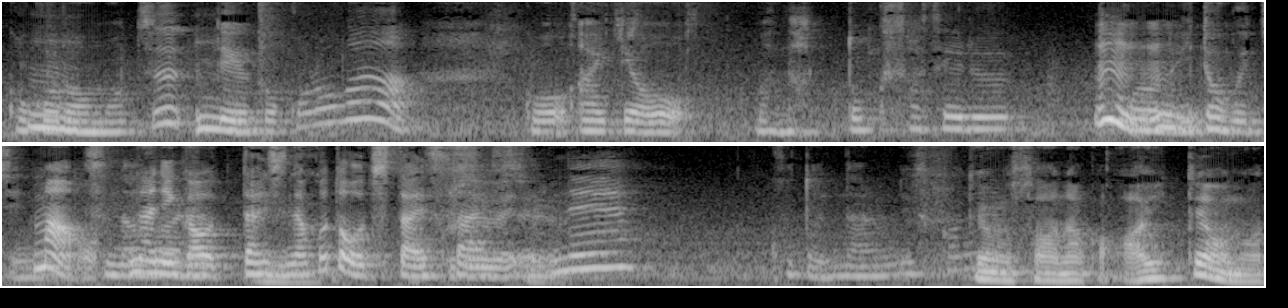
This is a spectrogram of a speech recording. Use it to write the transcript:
心を持つっていうところが、こう相手をまあ、納得させるとうん。ころのうん糸口にまあつながる。何かを大事なことをお伝えする上でね。ことになるんですかね。でもさなんか相手を納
